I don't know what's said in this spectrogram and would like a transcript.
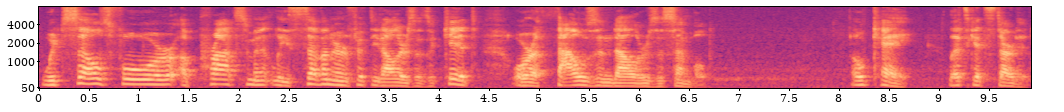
which sells for approximately $750 as a kit or $1,000 assembled. Okay, let's get started.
